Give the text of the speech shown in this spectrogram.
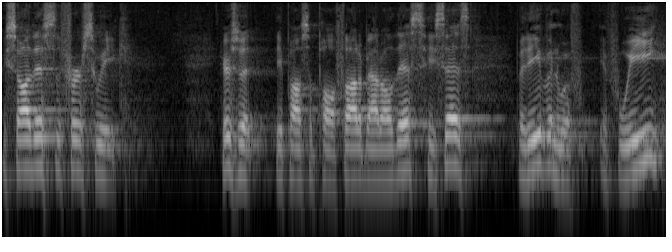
We saw this the first week. Here's what the Apostle Paul thought about all this. He says, But even if, if we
